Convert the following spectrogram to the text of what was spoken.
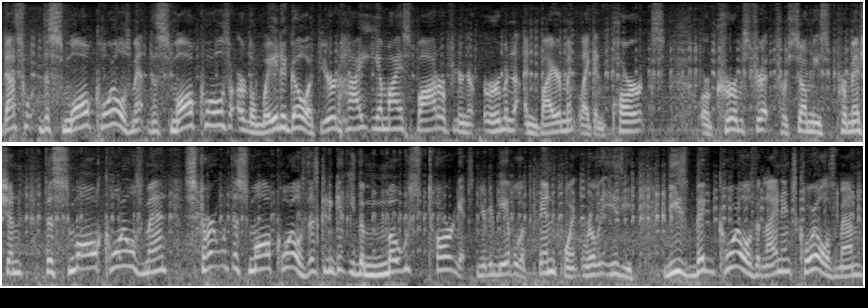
that's what the small coils, man. The small coils are the way to go. If you're in high EMI spot or if you're in an urban environment like in parks or curb strips for somebody's permission, the small coils, man. Start with the small coils. That's gonna get you the most targets. And you're gonna be able to pinpoint really easy. These big coils, the nine inch coils, man,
